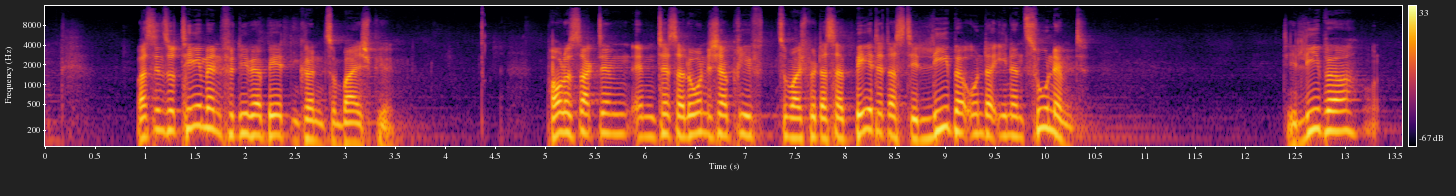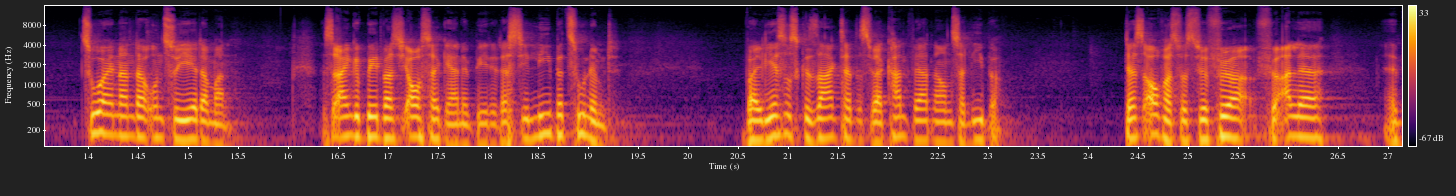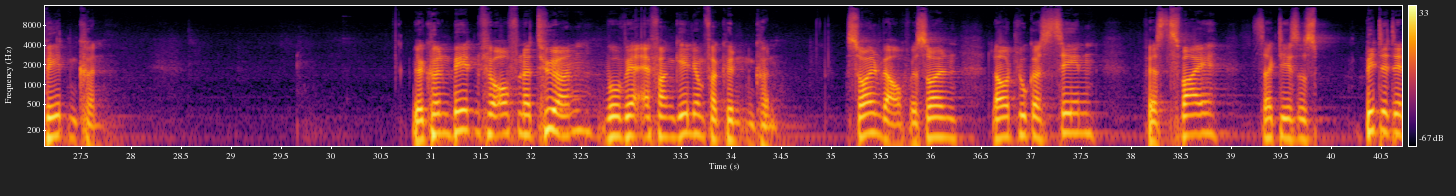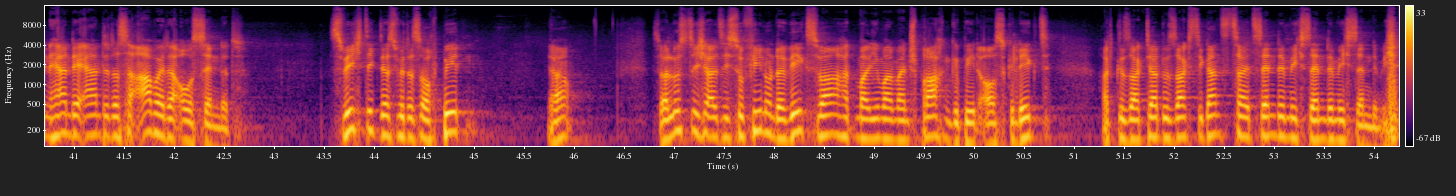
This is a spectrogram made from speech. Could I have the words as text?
Was sind so Themen, für die wir beten können zum Beispiel? Paulus sagt im, im Thessalonischer Brief zum Beispiel, dass er betet, dass die Liebe unter ihnen zunimmt. Die Liebe zueinander und zu jedermann. Das ist ein Gebet, was ich auch sehr gerne bete, dass die Liebe zunimmt weil Jesus gesagt hat, dass wir erkannt werden an unserer Liebe. Das ist auch was, was wir für, für alle äh, beten können. Wir können beten für offene Türen, wo wir Evangelium verkünden können. Sollen wir auch. Wir sollen laut Lukas 10, Vers 2, sagt Jesus, bitte den Herrn der Ernte, dass er Arbeiter aussendet. Es ist wichtig, dass wir das auch beten. Ja? Es war lustig, als ich so viel unterwegs war, hat mal jemand mein Sprachengebet ausgelegt, hat gesagt, ja, du sagst die ganze Zeit, sende mich, sende mich, sende mich.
